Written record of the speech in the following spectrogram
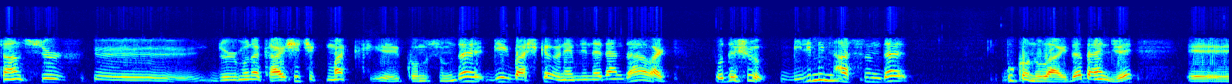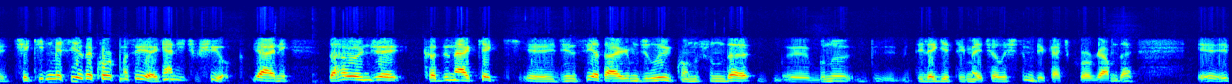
sansür durumuna karşı çıkmak konusunda bir başka önemli neden daha var. O da şu, bilimin aslında bu konularda bence e, çekinmesi ya da korkması gereken hiçbir şey yok. Yani daha önce kadın erkek e, cinsiyet ayrımcılığı konusunda e, bunu dile getirmeye çalıştım birkaç programda. E,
